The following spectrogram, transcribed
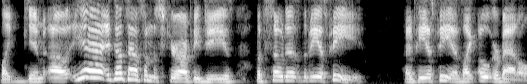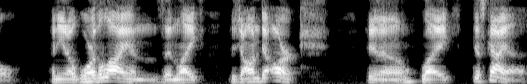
like gim. Oh yeah, it does have some obscure RPGs, but so does the PSP. Like PSP has like Ogre Battle, and you know War of the Lions, and like Jean d'Arc, you know, like Disgaea.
